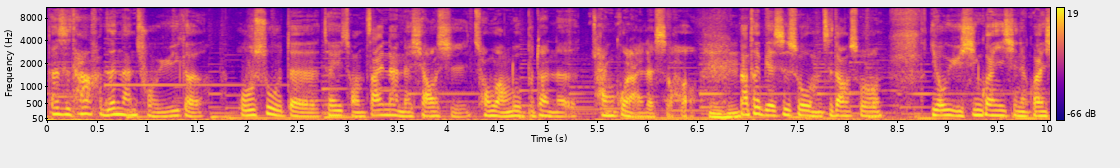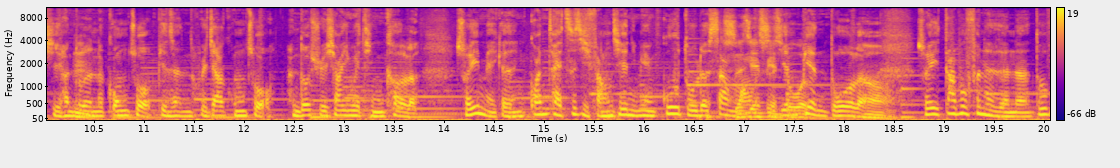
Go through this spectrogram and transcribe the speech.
但是它仍然处于一个无数的这一种灾难的消息从网络不断的传过来的时候，嗯那特别是说，我们知道说，由于新冠疫情的关系，很多人的工作变成回家工作，很多学校因为停课了，所以每个人关在自己房间里面，孤独的上网时间变多了。多了。哦。所以大部分的人呢，都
